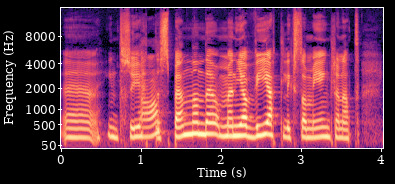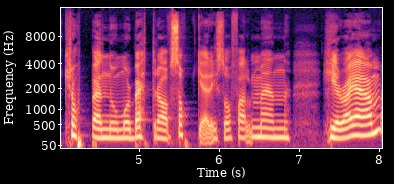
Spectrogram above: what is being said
Eh, inte så jättespännande men jag vet liksom egentligen att kroppen nog mår bättre av socker i så fall. Men here I am.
